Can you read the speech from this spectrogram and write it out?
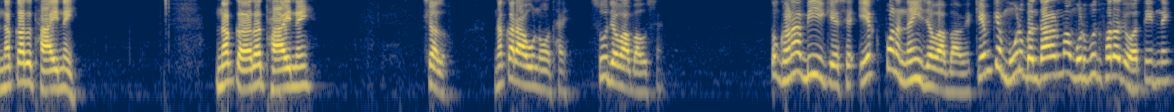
નકર થાય નહીં. નકર થાય નહીં. ચલો, નકર આવું ન થાય. શું જવાબ આવશે? તો ઘણા બી કે છે, એક પણ નહીં જવાબ આવે. કેમ કે મૂળ બંધારણમાં મૂળભૂત ફરજો હતી જ નહીં.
